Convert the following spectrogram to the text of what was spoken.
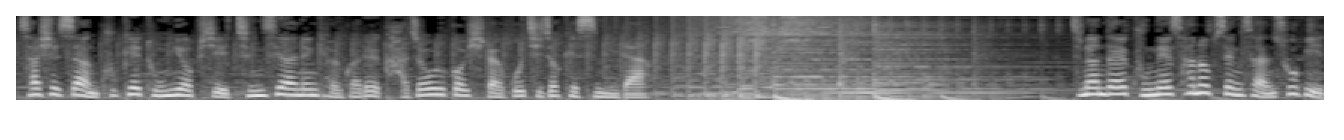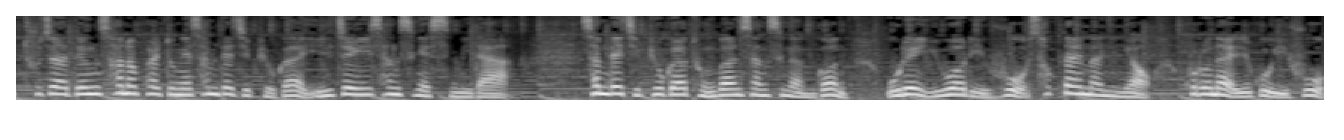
사실상 국회 동의 없이 증세하는 결과를 가져올 것이라고 지적했습니다. 지난달 국내 산업 생산, 소비, 투자 등 산업 활동의 3대 지표가 일제히 상승했습니다. 3대 지표가 동반 상승한 건 올해 6월 이후 석 달 만이며 코로나19 이후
